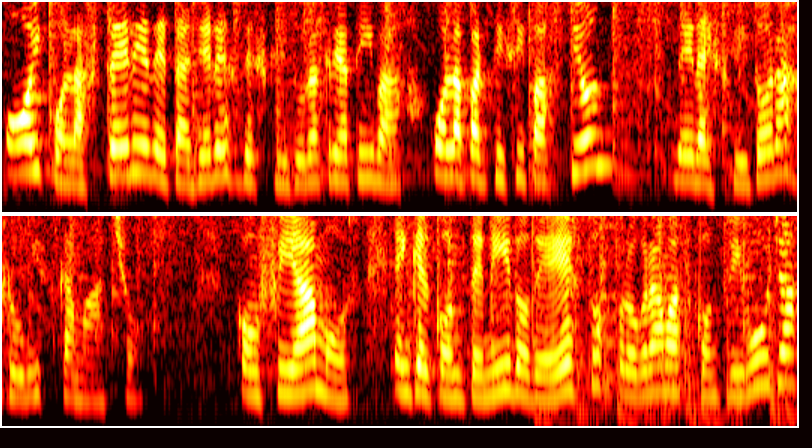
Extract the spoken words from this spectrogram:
hoy con la serie de talleres de escritura creativa con la participación de la escritora Rubis Camacho. Confiamos en que el contenido de estos programas contribuya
